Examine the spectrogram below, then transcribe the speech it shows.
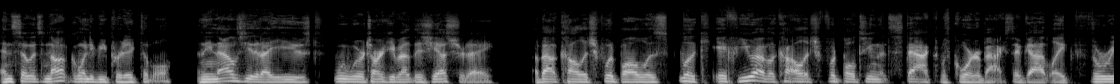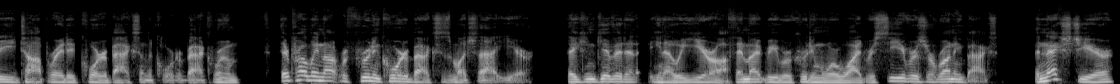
And so it's not going to be predictable. And the analogy that I used when we were talking about this yesterday about college football was look, if you have a college football team that's stacked with quarterbacks, they've got like three top rated quarterbacks in the quarterback room. They're probably not recruiting quarterbacks as much that year. They can give it a, you know, a year off. They might be recruiting more wide receivers or running backs. The next year,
